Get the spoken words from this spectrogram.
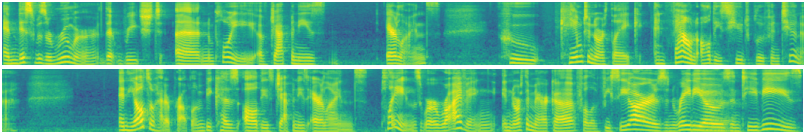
And this was a rumor that reached an employee of Japanese airlines who came to North Lake and found all these huge bluefin tuna. And he also had a problem because all these Japanese airlines planes were arriving in North America full of VCRs and radios Yeah. and TVs.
